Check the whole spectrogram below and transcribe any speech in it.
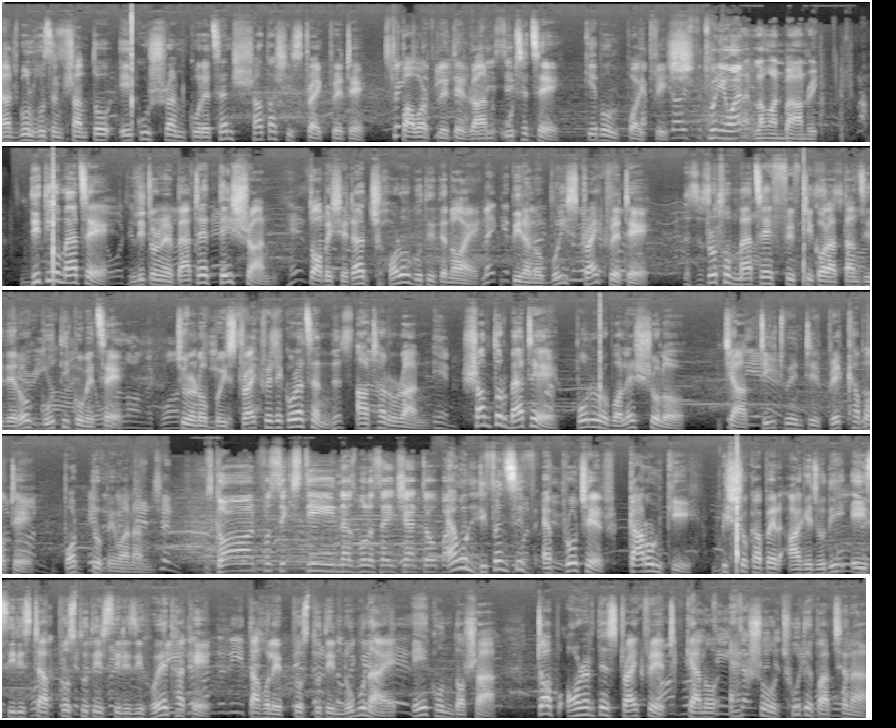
নাজমুল হোসেন শান্ত একুশ রান করেছেন সাতাশি স্ট্রাইক রেটে পাওয়ার প্লেটের রান উঠেছে কেবল পঁয়ত্রিশ। Goes for 21. That long on boundary. দ্বিতীয় ম্যাচে লিটনের ব্যাটে তেইশ রান তবে সেটা ঝড়ো গতিতে নয় বিরানব্বই স্ট্রাইক রেটে প্রথম ম্যাচে ফিফটি করা তানজিদেরও গতি কমেছে চুরানব্বই স্ট্রাইক রেটে করেছেন আঠারো রান শান্তর ব্যাটে পনেরো বলে ষোলো, যা টি টোয়েন্টির প্রেক্ষাপটে বড্ড বেমানান He's gone for 16. Nazmul Hussain Shanto. এমন ডিফেন্সিভ অ্যাপ্রোচের কারণ কি বিশ্বকাপের আগে যদি এই সিরিজটা প্রস্তুতির সিরিজই হয়ে থাকে, তাহলে প্রস্তুতির নমুনায় এ কোন দশা টপ অর্ডারদের স্ট্রাইক রেট কেন একশো ছুঁতে পারছে না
